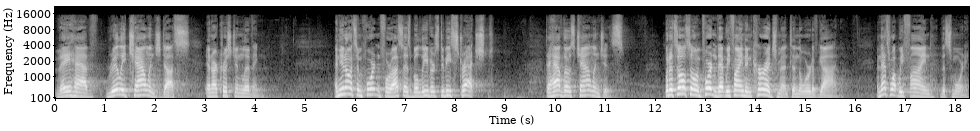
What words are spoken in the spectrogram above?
They have really challenged us in our Christian living. And you know, it's important for us as believers to be stretched, to have those challenges. But it's also important that we find encouragement in the Word of God. And that's what we find this morning.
